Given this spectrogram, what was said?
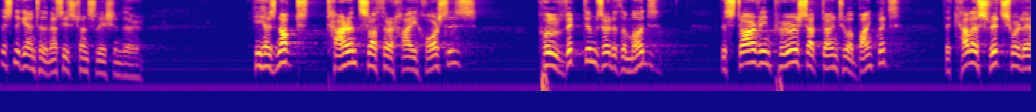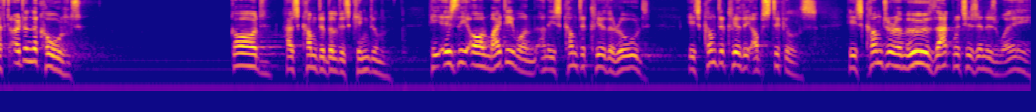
Listen again to the message translation there. He has knocked tyrants off their high horses, pulled victims out of the mud. The starving poor sat down to a banquet. The callous rich were left out in the cold. God has come to build his kingdom. He is the Almighty One, and he's come to clear the road. He's come to clear the obstacles. He's come to remove that which is in his way.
